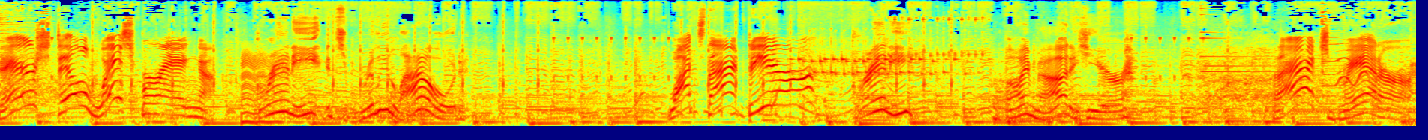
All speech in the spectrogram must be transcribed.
They're still whispering! Granny, it's really loud. What's that, dear? Granny! I'm out of here. That's better.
